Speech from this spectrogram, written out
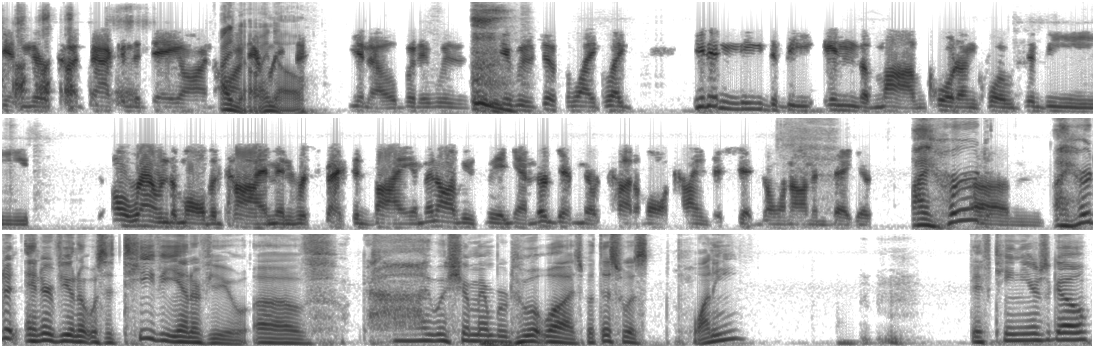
getting their cut back in the day on, I know, I know. you know, but it was it was just like like he didn't need to be in the mob, quote unquote, to be around them all the time and respected by him. And obviously, again, they're getting their cut of all kinds of shit going on in Vegas. I heard Um, I heard an interview, and it was a TV interview of, I wish I remembered who it was, but this was 20, 15 years ago,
